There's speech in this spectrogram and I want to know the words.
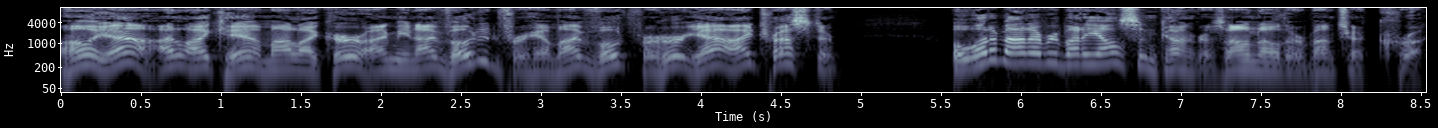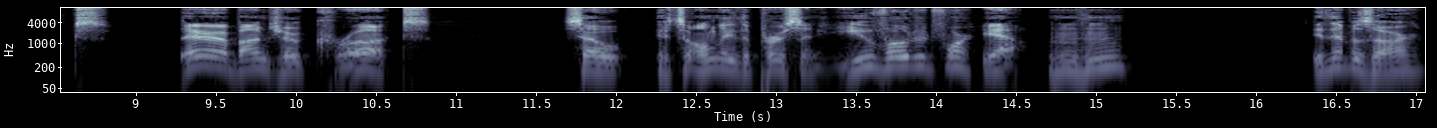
Oh, yeah, I like him. I like her. I mean, I voted for him. I vote for her. Yeah, I trust her. Well, what about everybody else in Congress? Oh, no, they're a bunch of crooks. They're a bunch of crooks. So it's only the person you voted for? Yeah. Mm hmm. Isn't that bizarre?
